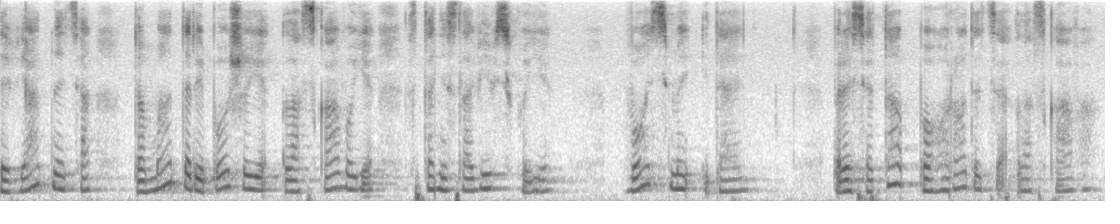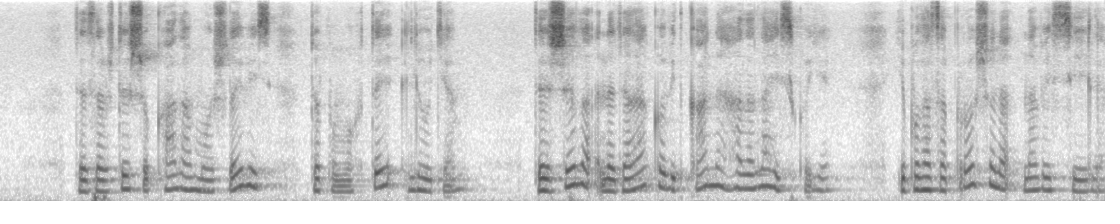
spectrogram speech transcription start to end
дев'ятниця до Матері Божої ласкавої Станіславівської, восьмий день. Пресвята Богородице ласкава, ти завжди шукала можливість допомогти людям. Ти жила недалеко від Кани Галилейської і була запрошена на весілля.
